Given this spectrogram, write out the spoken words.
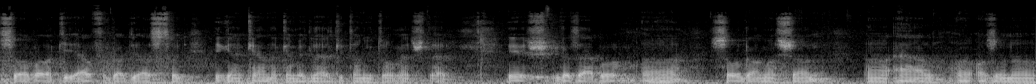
Szóval valaki elfogadja azt, hogy igen, kell nekem egy lelki tanítómester. És igazából szolgalmasan áll azon a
